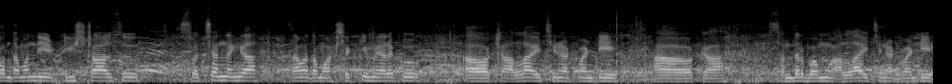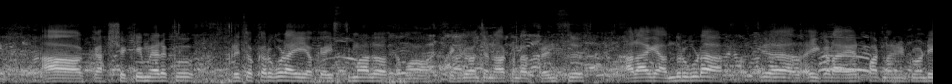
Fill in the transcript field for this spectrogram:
కొంతమంది టీ స్టాల్స్ స్వచ్ఛందంగా తమ తమ శక్తి మేరకు ఆ యొక్క అల్లా ఇచ్చినటువంటి ఆ యొక్క సందర్భము అల్లా ఇచ్చినటువంటి ఆ యొక్క శక్తి మేరకు ప్రతి ఒక్కరు కూడా ఈ యొక్క ఇస్తిమాలో తమ శక్తివంతం రాకుండా ఫ్రెండ్స్ అలాగే అందరూ కూడా ఇక్కడ ఏర్పాట్లు అనేటువంటి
